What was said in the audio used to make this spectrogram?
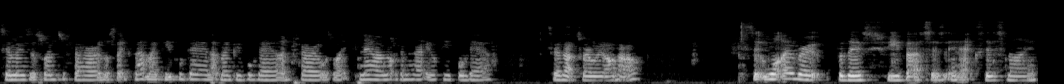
So Moses went to Pharaoh and was like, Let my people go, let my people go. And Pharaoh was like, No, I'm not going to let your people go. So that's where we are now. So what I wrote for those few verses in Exodus 9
